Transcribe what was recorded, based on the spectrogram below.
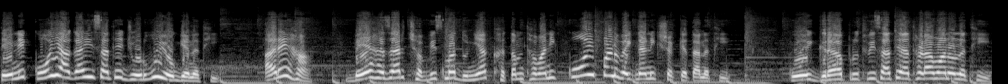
તેને કોઈ આગાહી સાથે જોડવું યોગ્ય નથી. અરે હા, બે હજાર છવ્વીસમાં દુનિયા ખતમ થવાની કોઈ પણ વૈજ્ઞાનિક શક્યતા નથી. કોઈ ગ્રહ પૃથ્વી સાથે અથડાવાનો નથી.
